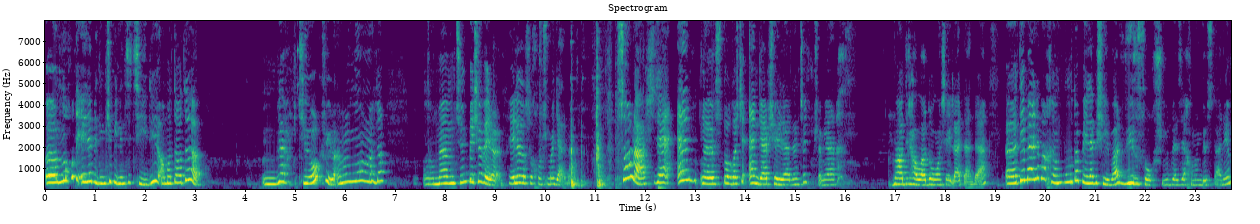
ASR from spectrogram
E, noxud elə bildim ki, birinci çiğdi, amma dadı hmm, ya çiğ oxşuyur, amma normalda hmm, mənim üçün 5-ə verərəm. Elə olsa xoşuma gəlmədi. Sonra sizə ən e, stoldakı ən qərib şeylərdən çəkmişəm. Yəni nadir hallarda olan şeylərdən də. E, deməli baxın, burada belə bir şey var. Virus oxşuyur. Biraz yaxından göstərim.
